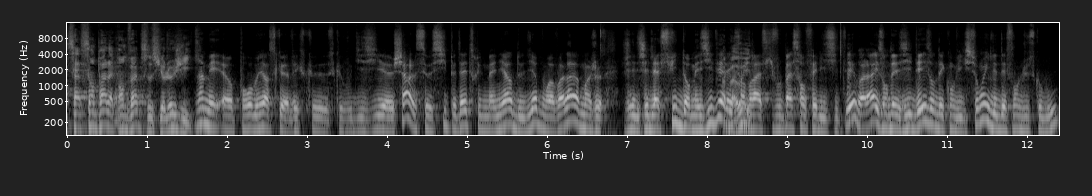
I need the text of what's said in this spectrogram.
ça sent pas la grande vague sociologique. Non, mais euh, pour revenir à ce que, avec ce que, ce que vous disiez, euh, Charles, c'est aussi peut-être une manière de dire bon, bah, voilà, moi, je- j'ai de la suite dans mes idées, Ah bah Alexandra. Est-ce qu'il ne faut pas s'en féliciter? Voilà, ils ont des idées, ils ont des convictions, ils les défendent jusqu'au bout.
